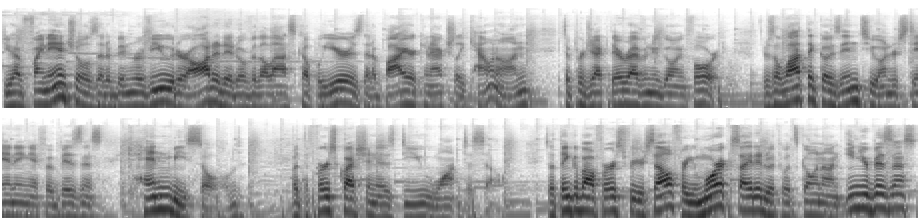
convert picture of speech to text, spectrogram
Do you have financials that have been reviewed or audited over the last couple years that a buyer can actually count on to project their revenue going forward? There's a lot that goes into understanding if a business can be sold, but the first question is, do you want to sell? So think about first for yourself, are you more excited with what's going on in your business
